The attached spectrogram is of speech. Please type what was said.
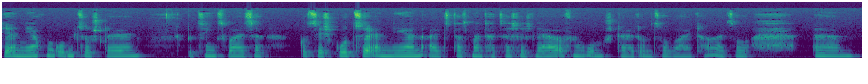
die Ernährung umzustellen, beziehungsweise sich gut zu ernähren, als dass man tatsächlich eine Eröffnung umstellt und so weiter. Also ähm,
